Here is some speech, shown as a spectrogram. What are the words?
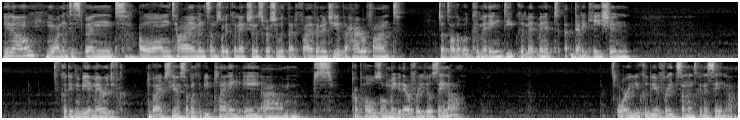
you know, wanting to spend a long time in some sort of connection, especially with that five energy of the Hierophant. That's all about committing, deep commitment, dedication. Could even be a marriage vibes here. Someone could be planning a um, proposal. Maybe they're afraid you'll say no. Or you could be afraid someone's going to say no.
